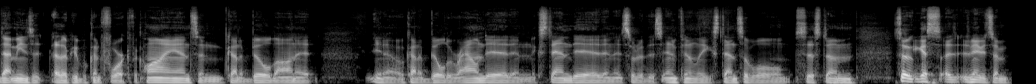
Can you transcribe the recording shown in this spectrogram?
that means that other people can fork the clients and kind of build on it you know, kind of build around it and extend it, and it's sort of this infinitely extensible system. So I guess uh, maybe it's an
